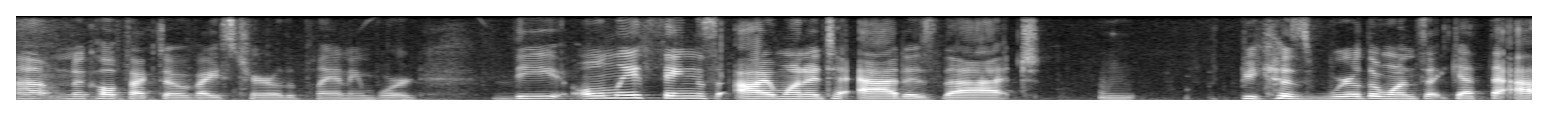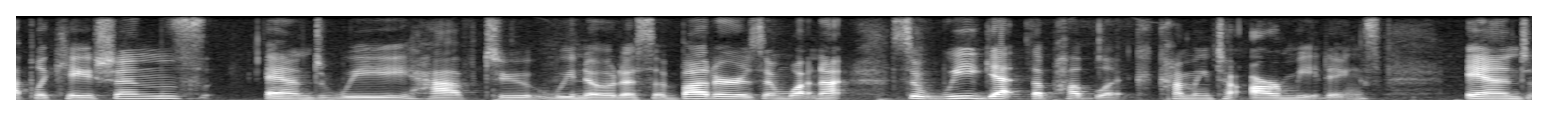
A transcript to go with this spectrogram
Um, Nicole Fecto, Vice Chair of the Planning Board. The only things I wanted to add is that w- because we're the ones that get the applications and we have to, we notice abutters and whatnot, so we get the public coming to our meetings. And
